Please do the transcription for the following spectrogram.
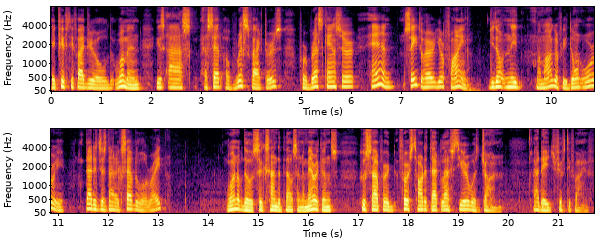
a 55 year old woman is asked a set of risk factors for breast cancer and say to her, You're fine. You don't need mammography. Don't worry. That is just not acceptable, right? One of those 600,000 Americans who suffered first heart attack last year was John at age 55.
